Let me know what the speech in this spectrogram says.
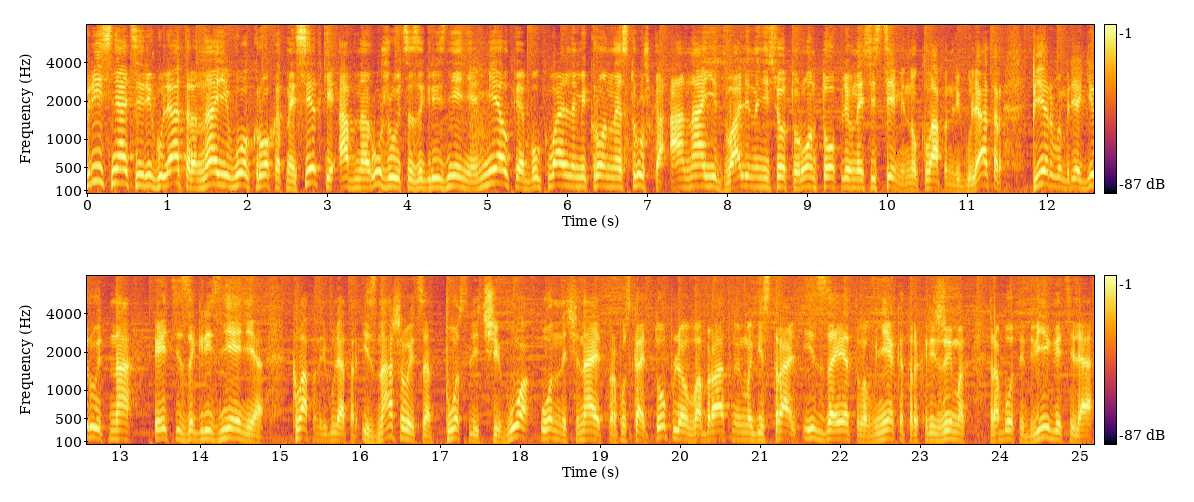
При снятии регулятора на его крохотной сетке обнаруживаются загрязнения. Мелкая, буквально микронная стружка. Она едва ли нанесет урон топливной системе, но клапан-регулятор первым реагирует на эти загрязнения клапан-регулятор изнашивается, после чего он начинает пропускать топливо в обратную магистраль. Из-за этого в некоторых режимах работы двигателя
